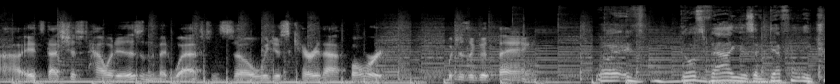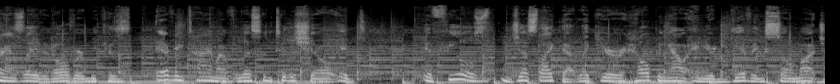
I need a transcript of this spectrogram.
Uh, it's that's just how it is in the Midwest, and so we just carry that forward, which is a good thing. Well, those values have definitely translated over because every time I've listened to the show, it it feels just like that. Like you're helping out and you're giving so much.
